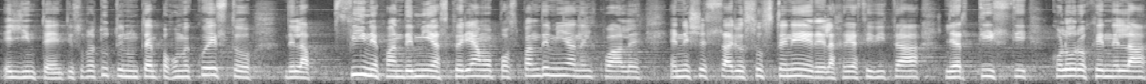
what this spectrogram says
e gli intenti, soprattutto in un tempo come questo della fine pandemia, speriamo post pandemia, nel quale è necessario sostenere la creatività, gli artisti, coloro che nella,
